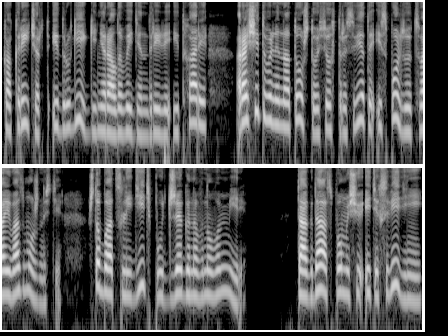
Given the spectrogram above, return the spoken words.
как Ричард и другие генералы Вейдендрили и Тхари, рассчитывали на то, что сестры Света используют свои возможности, чтобы отследить путь Джегана в новом мире. Тогда с помощью этих сведений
